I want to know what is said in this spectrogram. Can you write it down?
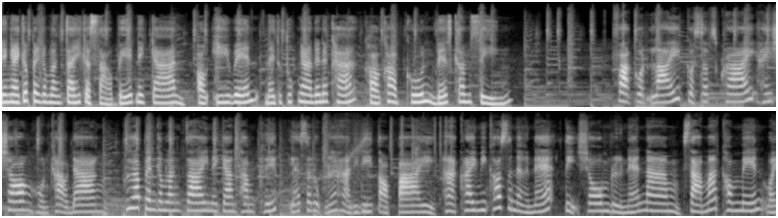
ยังไงก็เป็นกำลังใจให้กับสาวเบสในการออกอีเวนต์ในทุกๆงานด้วยนะคะ ขอขอบคุณเบสคำสิงฝากกดไลค์ กด subscribe ให้ช่องโหนข่าวดัง เพื่อเป็นกำลังใจในการทำคลิปและสรุปเนื้อหาดีๆ ต่อไป หากใครมีข้อเสนอแนะ ติชมหรือแนะนำสามารถคอมเมนต์ไว้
